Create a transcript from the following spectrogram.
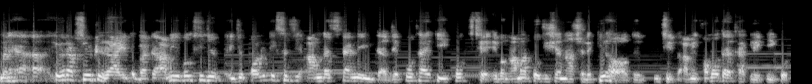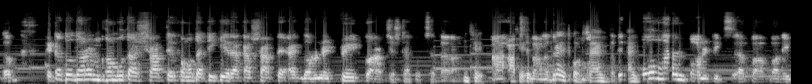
মানে ইউর অ্যাবসলিউটলি রাইট বাট আমি বলছি যে এই যে পলিটিক্সের যে আন্ডারস্ট্যান্ডিংটা যে কোথায় কি হচ্ছে এবং আমার পজিশন আসলে কি হওয়া উচিত আমি ক্ষমতায় থাকলে কি করতাম? এটা তো ধরেন ক্ষমতার স্বার্থে ক্ষমতা টিকিয়ে রাখার স্বার্থে এক ধরনের ট্রেড করার চেষ্টা করছে তারা। জি। আ- আছে বাংলাদেশ। ওভারঅল পলিটিক্স মানে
